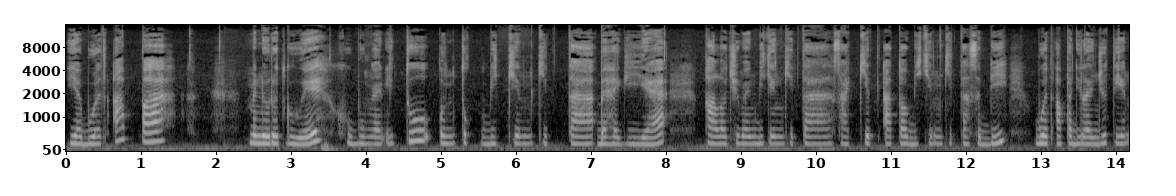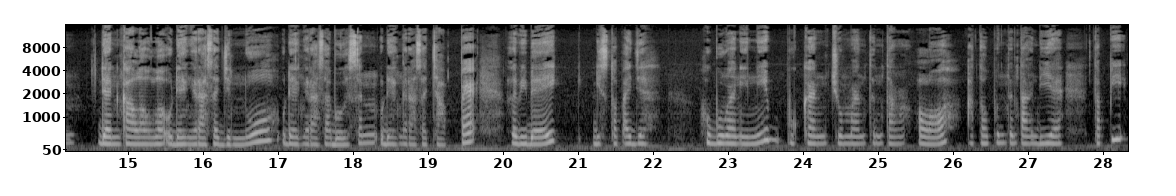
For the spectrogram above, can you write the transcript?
ya buat apa? Menurut gue, hubungan itu untuk bikin kita bahagia. Kalau cuma bikin kita sakit atau bikin kita sedih, buat apa dilanjutin? Dan kalau lo udah ngerasa jenuh, udah ngerasa bosen, udah ngerasa capek, lebih baik di stop aja. Hubungan ini bukan cuman tentang lo ataupun tentang dia, tapi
